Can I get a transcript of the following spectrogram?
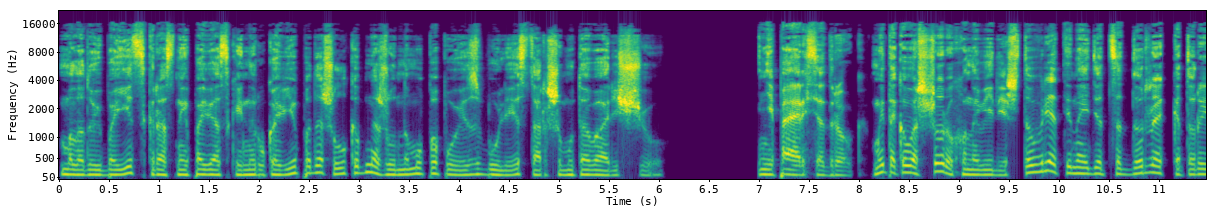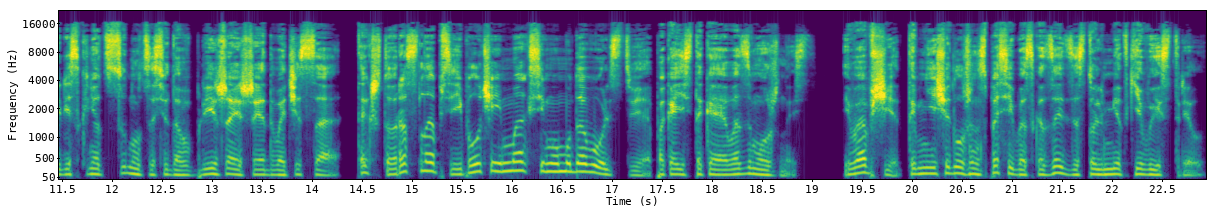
Молодой боец с красной повязкой на рукаве подошел к обнаженному по пояс более старшему товарищу. «Не парься, друг. Мы такого шороху навели, что вряд ли найдется дурак, который рискнет сунуться сюда в ближайшие два часа. Так что расслабься и получай максимум удовольствия, пока есть такая возможность. И вообще, ты мне еще должен спасибо сказать за столь меткий выстрел.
